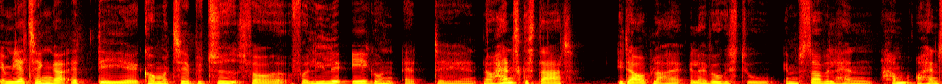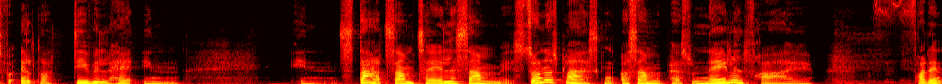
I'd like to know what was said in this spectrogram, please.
Jamen, jeg tænker, at det øh, kommer til at betyde for, for lille Egon, at øh, når han skal starte i dagpleje eller i vuggestue, jamen, så vil han, ham og hans forældre, de vil have en, en startsamtale sammen med sundhedsplejersken og sammen med personalet fra, øh, fra den,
